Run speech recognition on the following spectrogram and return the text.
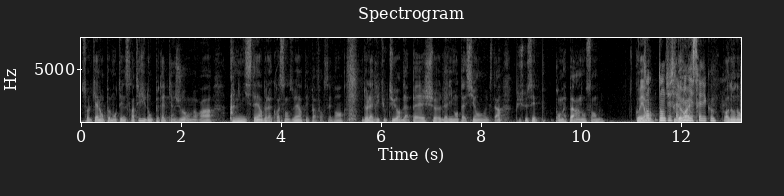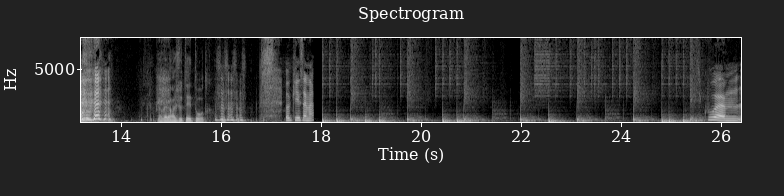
sur lequel on peut monter une stratégie. Donc peut-être qu'un jour on aura un ministère de la croissance verte et pas forcément de l'agriculture, de la pêche, euh, de l'alimentation, etc. Puisque c'est pour ma part un ensemble cohérent. Dont, tu seras le ministre du coup. Oh non, non. non. La valeur ajoutée est autre. ok, ça marche. du coup, euh,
